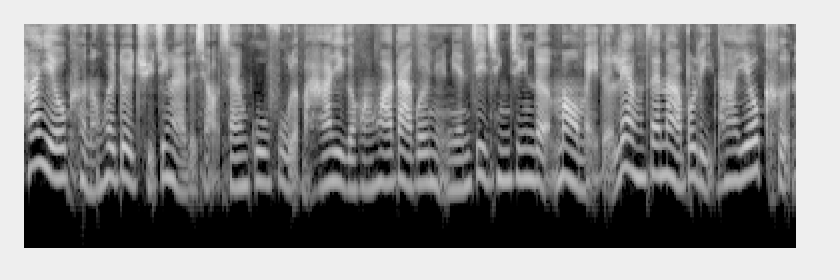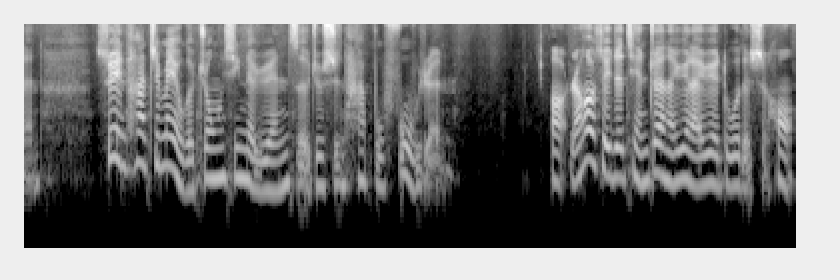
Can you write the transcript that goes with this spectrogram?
他也有可能会对娶进来的小三辜负了，把他一个黄花大闺女，年纪轻轻的、貌美的晾在那儿不理他，也有可能。所以他这边有个中心的原则，就是他不负人哦。然后随着钱赚的越来越多的时候，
